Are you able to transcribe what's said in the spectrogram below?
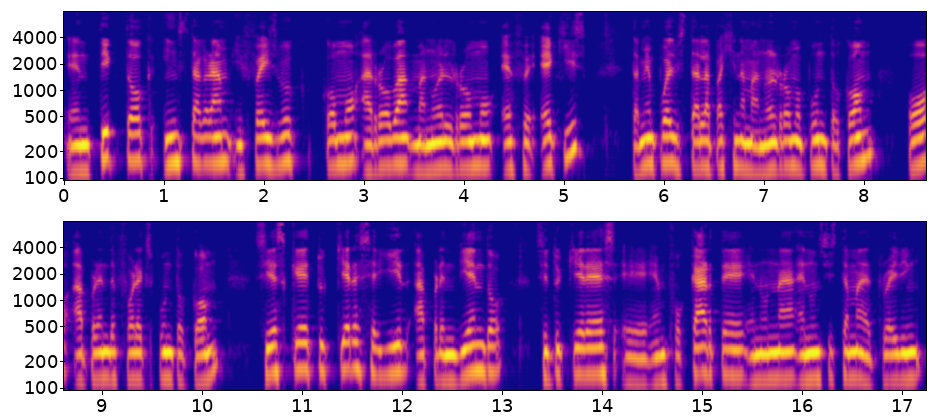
en TikTok, Instagram y Facebook como arroba Manuel Romo FX. También puedes visitar la página manuelromo.com o aprendeforex.com. Si es que tú quieres seguir aprendiendo, si tú quieres eh, enfocarte en, una, en un sistema de trading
